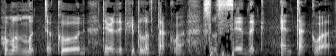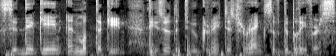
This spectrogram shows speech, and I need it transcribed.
Humul muttaqun, they're the people of taqwa. So sidq and taqwa, siddiqeen and muttaqeen, these are the two greatest ranks of the believers.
